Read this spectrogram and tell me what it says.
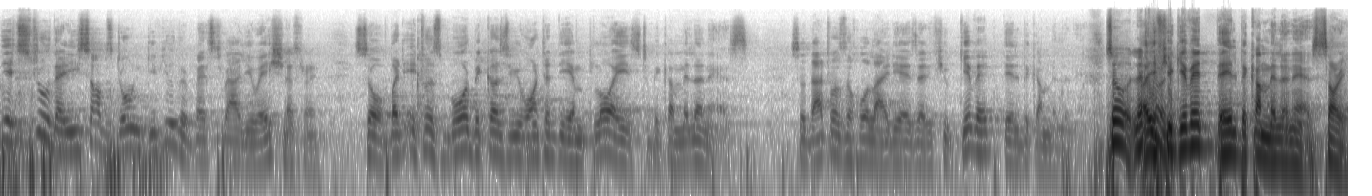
it's true that ESOPs don't give you the best valuation. That's right. So, but it was more because we wanted the employees to become millionaires. So that was the whole idea is that if you give it, they'll become millionaires. So me if you give it, they'll become millionaires. Sorry,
